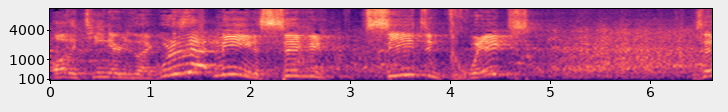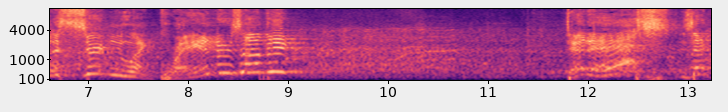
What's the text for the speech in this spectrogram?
All the teenagers are like, what does that mean? A cig seeds and twigs? Is that a certain like brand or something? Dead ass? Is that?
